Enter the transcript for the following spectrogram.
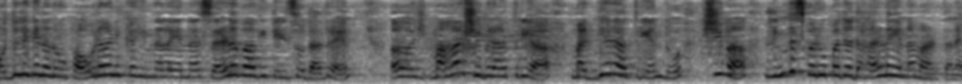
ಮೊದಲಿಗೆ ನಾನು ಪೌರಾಣಿಕ ಹಿನ್ನೆಲೆಯನ್ನ ಸರಳವಾಗಿ ತಿಳಿಸೋದಾದ್ರೆ ಮಹಾಶಿವರಾತ್ರಿಯ ಮಧ್ಯರಾತ್ರಿಯಂದು ಶಿವ ಲಿಂಗ ಸ್ವರೂಪದ ಧಾರಣೆಯನ್ನ ಮಾಡ್ತಾನೆ.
